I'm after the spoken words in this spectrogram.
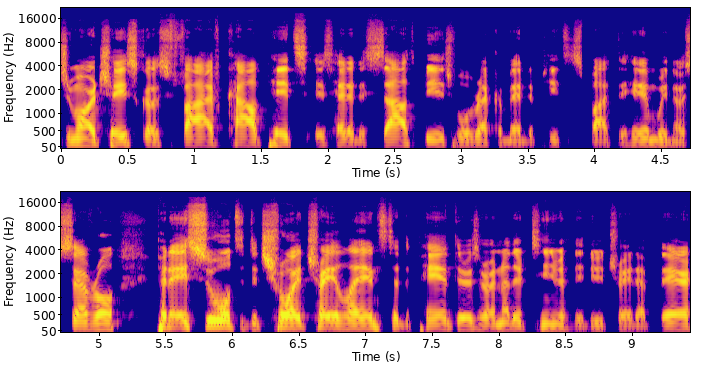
Ja'Marr Chase goes five. Kyle Pitts is headed to South Beach. We'll recommend a pizza spot to him. We know several. Penei Sewell to Detroit, Trey Lance to the Panthers or another team if they do trade up there,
